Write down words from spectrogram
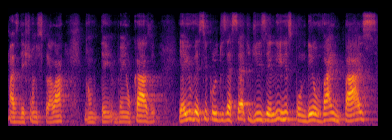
mas deixando isso para lá, não tem, vem ao caso. E aí o versículo 17 diz: Eli respondeu: Vá em paz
